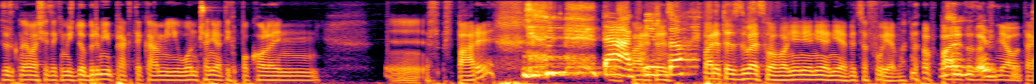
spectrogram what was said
zetknęła się z jakimiś dobrymi praktykami łączenia tych pokoleń? W, w, pary? tak, w pary, to jest, w pary to jest złe słowo, nie, nie, nie, nie, wycofuję, bo no, w pary to zabrzmiało tak,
